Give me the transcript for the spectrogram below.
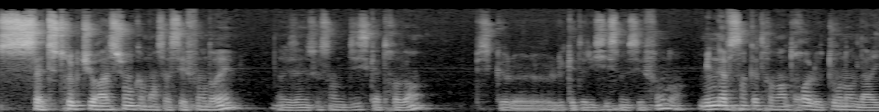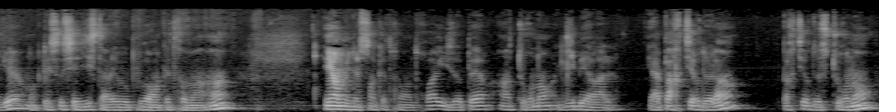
cette structuration commence à s'effondrer dans les années 70-80, puisque le, catholicisme s'effondre. 1983, le tournant de la rigueur, donc les socialistes arrivent au pouvoir en 81, et en 1983, ils opèrent un tournant libéral. Et à partir de là, à partir de ce tournant,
